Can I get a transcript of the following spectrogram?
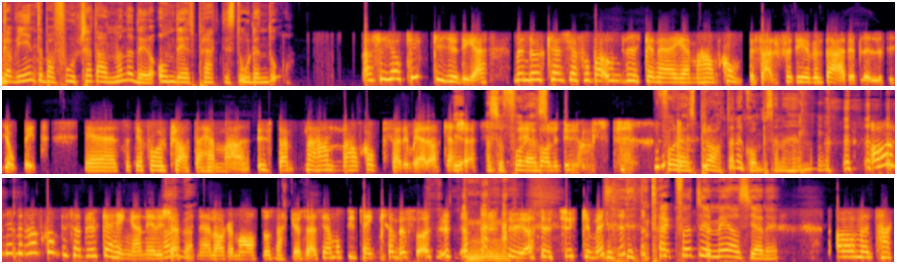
ska vi inte bara fortsätta använda det då, om det är ett praktiskt ord ändå? Alltså jag tycker ju det, men då kanske jag får bara undvika när jag är med hans kompisar, för det är väl där det blir lite jobbigt. Eh, så att jag får väl prata hemma utan, när, han, när hans kompisar är med då kanske. Ja, alltså får Eh, ens, lite schysst. får ens prata när kompisarna är hemma? Ja, nej, men hans kompisar brukar hänga nere i Ja, köket bra. när jag lagar mat och snackar och så här, så jag måste ju tänka mig för hur jag, Mm. hur jag uttrycker mig. Tack för att du är med oss Jenny. Ja, men tack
